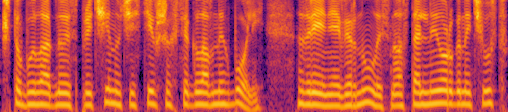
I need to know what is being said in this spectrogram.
что было одной из причин участившихся головных болей. Зрение вернулось, но остальные органы чувств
